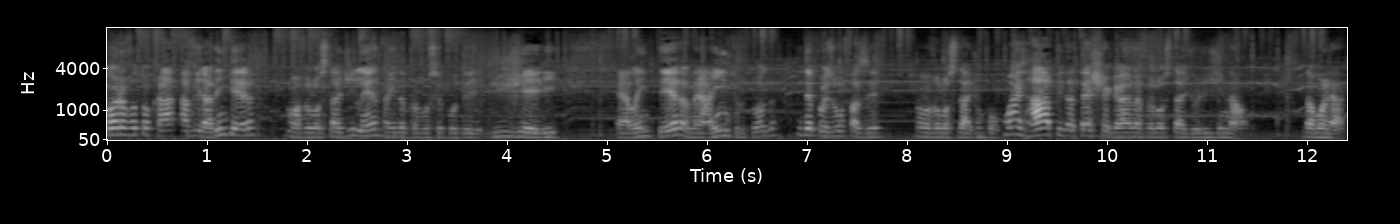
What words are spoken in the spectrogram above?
Agora eu vou tocar a virada inteira, uma velocidade lenta ainda para você poder digerir ela inteira, né, a intro toda, e depois eu vou fazer uma velocidade um pouco mais rápida até chegar na velocidade original. Dá uma olhada.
